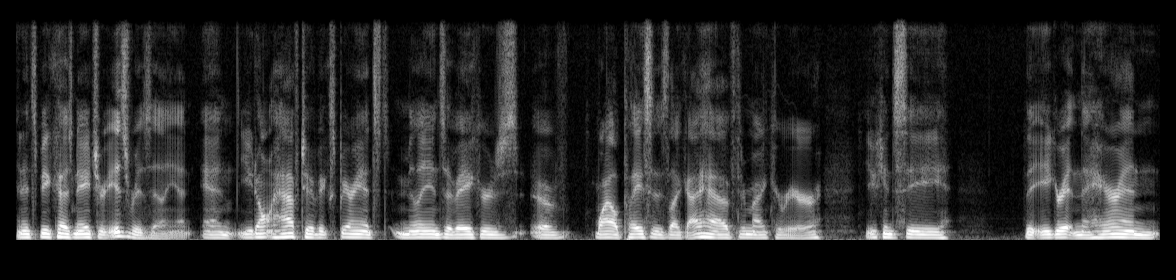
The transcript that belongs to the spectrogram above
And it's because nature is resilient, and you don't have to have experienced millions of acres of wild places like I have through my career. You can see the egret and the heron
